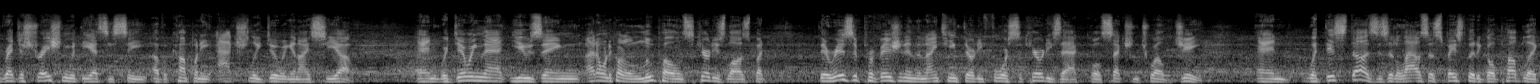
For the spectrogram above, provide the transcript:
registration with the SEC of a company actually doing an ICO. And we're doing that using, I don't want to call it a loophole in securities laws, but there is a provision in the 1934 Securities Act called Section 12G. And what this does is it allows us basically to go public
